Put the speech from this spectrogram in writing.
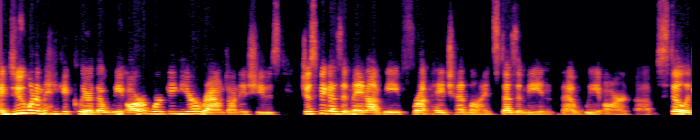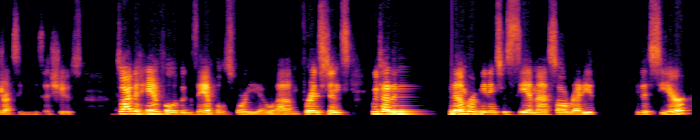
I do want to make it clear that we are working year round on issues. Just because it may not be front page headlines doesn't mean that we aren't uh, still addressing these issues. So I have a handful of examples for you. Um, for instance, we've had a number of meetings with CMS already this year.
